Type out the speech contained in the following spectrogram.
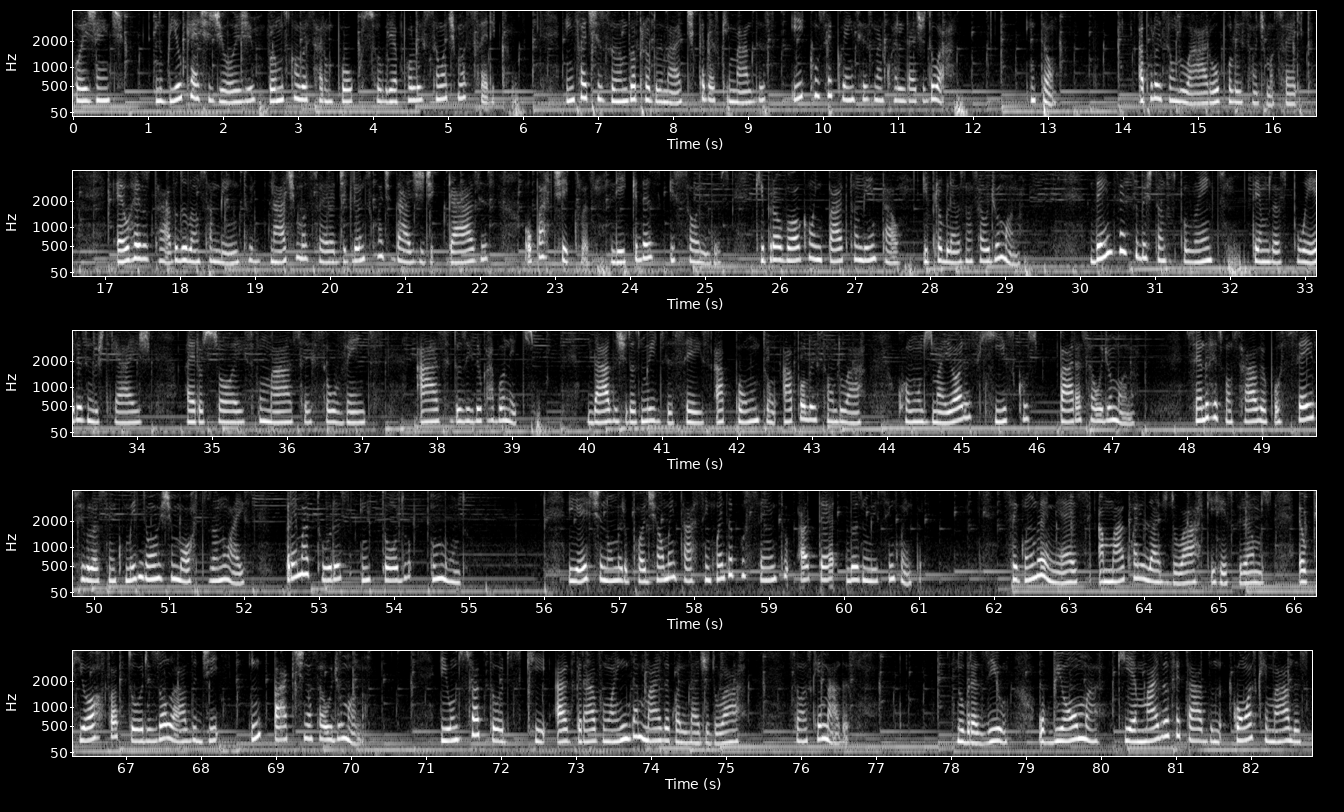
Oi, gente. No Biocast de hoje, vamos conversar um pouco sobre a poluição atmosférica, enfatizando a problemática das queimadas e consequências na qualidade do ar. Então, a poluição do ar ou poluição atmosférica é o resultado do lançamento na atmosfera de grandes quantidades de gases ou partículas líquidas e sólidas que provocam impacto ambiental e problemas na saúde humana. Dentre as substâncias poluentes, temos as poeiras industriais, aerossóis, fumaças, solventes, ácidos e hidrocarbonetos. Dados de 2016 apontam a poluição do ar como um dos maiores riscos para a saúde humana, sendo responsável por 6,5 milhões de mortes anuais prematuras em todo o mundo e este número pode aumentar 50% até 2050. Segundo a OMS, a má qualidade do ar que respiramos é o pior fator isolado de impacto na saúde humana. E um dos fatores que agravam ainda mais a qualidade do ar são as queimadas. No Brasil, o bioma que é mais afetado com as queimadas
